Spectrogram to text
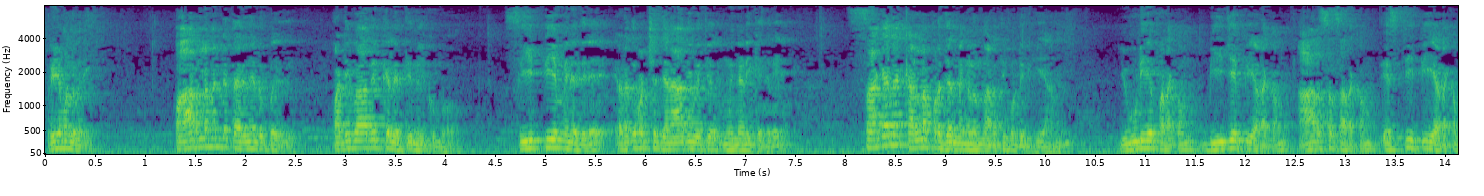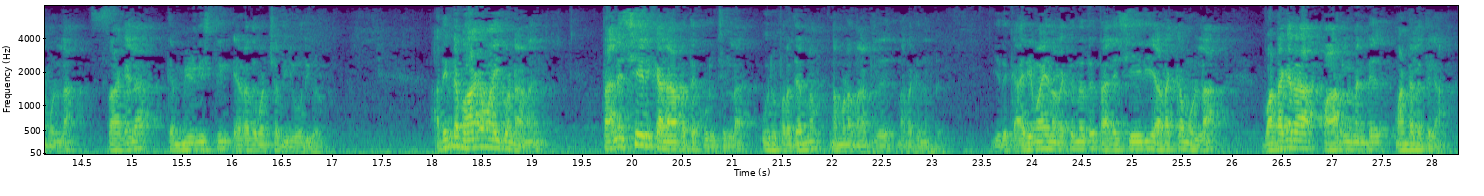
പ്രിയമുള്ളവരെ പാർലമെന്റ് തെരഞ്ഞെടുപ്പ് പടിവാതിൽക്കൽ എത്തി നിൽക്കുമ്പോൾ സി പി എമ്മിനെതിരെ ഇടതുപക്ഷ ജനാധിപത്യ മുന്നണിക്കെതിരെ സകല കള്ളപ്രചരണങ്ങളും നടത്തിക്കൊണ്ടിരിക്കുകയാണ്. യു ഡി എഫ് അടക്കം ബി ജെ പി അടക്കം ആർ എസ് എസ് അടക്കം എസ് ടി പി അടക്കമുള്ള സകല കമ്മ്യൂണിസ്റ്റ് ഇടതുപക്ഷ വിരോധികൾ അതിന്റെ ഭാഗമായിക്കൊണ്ടാണ് തലശ്ശേരി കലാപത്തെക്കുറിച്ചുള്ള ഒരു പ്രചരണം നമ്മുടെ നാട്ടിൽ നടക്കുന്നുണ്ട്. ഇത് കാര്യമായി നടക്കുന്നത് തലശ്ശേരി അടക്കമുള്ള വടകര പാർലമെന്റ് മണ്ഡലത്തിലാണ്.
